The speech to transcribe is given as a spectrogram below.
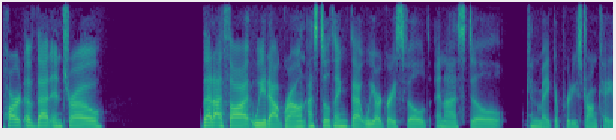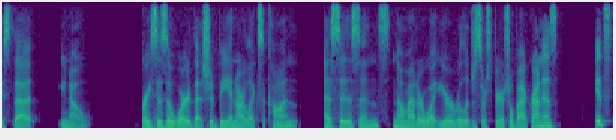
part of that intro that I thought we had outgrown. I still think that we are grace filled, and I still can make a pretty strong case that, you know, grace is a word that should be in our lexicon as citizens, no matter what your religious or spiritual background is. It's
